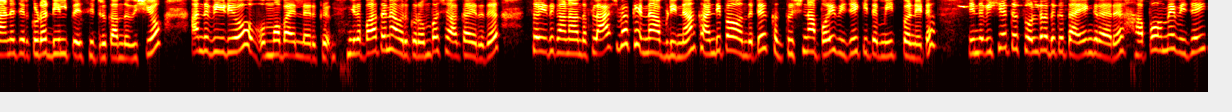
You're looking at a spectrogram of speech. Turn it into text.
மேனேஜர் கூட டீல் பேசிகிட்டு இருக்க அந்த விஷயம் அந்த வீடியோ மொபைலில் இருக்குது இதை பார்த்தோன்னே அவருக்கு ரொம்ப ஷாக் ஆயிருது. ஸோ இதுக்கான அந்த ஃப்ளாஷ்பேக் என்ன அப்படின்னா கண்டிப்பாக வந்துட்டு கிருஷ்ணா போய் விஜய் கிட்ட மீட் பண்ணிவிட்டு இந்த விஷயத்த சொல்கிறதுக்கு தயங்குறாரு. அப்போவுமே விஜய்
